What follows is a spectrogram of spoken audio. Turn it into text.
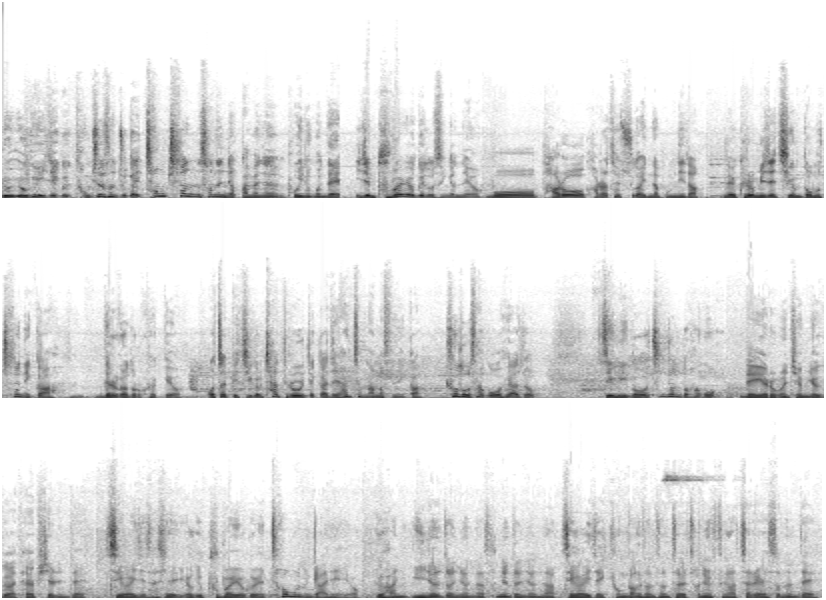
요, 여기 이제 그 경춘선 쪽에 청춘 선은역 가면은 보이는 건데, 이제 부발역에도 생겼네요. 뭐, 바로 갈아탈 수가 있나 봅니다. 네, 그럼 이제 지금 너무 추우니까 내려가도록 할게요. 어차피 지금 차 들어올 때까지 한참 남았으니까 표도 사고 해야죠. 지금 이거 충전도 하고. 네 여러분 지금 여기가 대합시절인데 제가 이제 사실 여기 부발역을 처음 오는 게 아니에요. 그 한 2년 전이었나 3년 전이었나 제가 이제 경강선 전철 저녁 승하차를 했었는데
